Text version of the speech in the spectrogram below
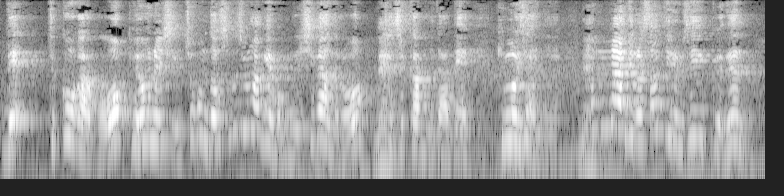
네, 듣고 가고 배우는 시간 조금 더 소중하게 먹는 시간으로 네. 가질까 합니다. 네, 이사님 네. 한마디로 선트림 세이크는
